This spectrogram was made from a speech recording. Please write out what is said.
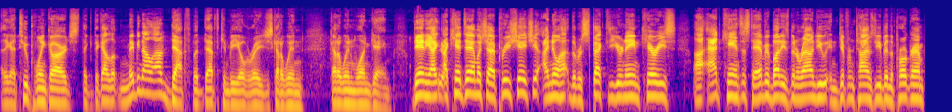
They got two point guards. They, they got a little, maybe not a lot of depth, but depth can be overrated. You just got to win, got to win one game. Danny, I, I can't tell you how much I appreciate you. I know how, the respect to your name carries uh, at Kansas to everybody who's been around you in different times you've been in the program.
